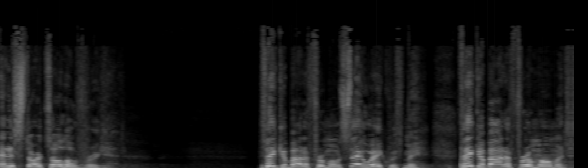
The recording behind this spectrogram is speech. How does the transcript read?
And it starts all over again. Think about it for a moment. Stay awake with me. Think about it for a moment.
